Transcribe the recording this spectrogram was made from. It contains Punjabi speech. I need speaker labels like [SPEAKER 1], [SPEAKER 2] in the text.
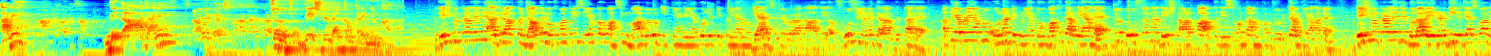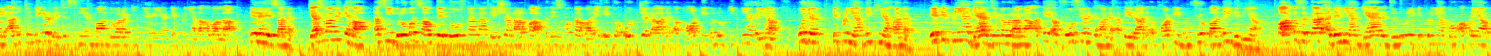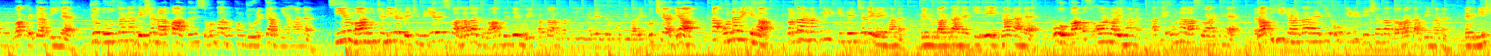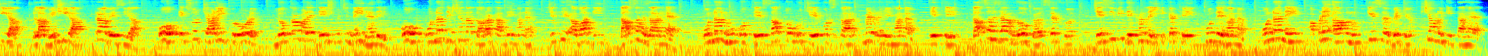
[SPEAKER 1] आगे दे- आज आ जाएंगे चलो चलो देश में वेलकम करेंगे उनका
[SPEAKER 2] ਵਿਦੇਸ਼ ਮੰਤਰਾਲੇ ਨੇ ਅੱਜ ਰਾਤ ਪੰਜਾਬ ਦੇ ਮੁੱਖ ਮੰਤਰੀ ਸੀਐਮ ਭਗਵੰਤ ਸਿੰਘ ਮਾਨ ਵੱਲੋਂ ਕੀਤੀਆਂ ਗਈਆਂ ਕੁਝ ਟਿੱਪਣੀਆਂ ਨੂੰ ਗੈਰ ਜ਼ਿੰਮੇਵਾਰਾਨਾ ਅਤੇ ਅਫਸੋਸਜਨਕ ਕਰਾਰ ਦਿੱਤਾ ਹੈ ਅਤੇ ਆਪਣੇ ਆਪ ਨੂੰ ਉਹਨਾਂ ਟਿੱਪਣੀਆਂ ਤੋਂ ਵੱਖ ਕਰ ਲਿਆ ਹੈ ਜੋ ਦੋਸਤਾਨਾ ਦੇਸ਼ ਨਾਲ ਭਾਰਤ ਦੇ ਸਬੰਧਾਂ ਨੂੰ ਕਮਜ਼ੋਰ ਕਰਦੀਆਂ ਹਨ ਵਿਦੇਸ਼ ਮੰਤਰਾਲੇ ਦੇ ਬੁਲਾਰੇ ਰਣਧੀਰ ਜੈਸਵਾਲ ਨੇ ਅੱਜ ਚੰਡੀਗੜ੍ਹ ਵਿੱਚ ਸੀਐਮ ਮਾਨ ਦੁਆਰਾ ਕੀਤੀਆਂ ਗਈਆਂ ਟਿੱਪਣੀਆਂ ਦਾ ਹਵਾਲਾ ਦੇ ਰਹੇ ਸਨ। ਜੈਸਵਾਲ ਨੇ ਕਿਹਾ, ਅਸੀਂ ਗਲੋਬਲ ਸਾਊਥ ਦੇ ਦੋਸਤਾਨਾ ਦੇਸ਼ਾਂ ਨਾਲ ਭਾਰਤ ਦੇ ਸਬੰਧਾਂ ਬਾਰੇ ਇੱਕ ਉੱਚ ਰਾਜ ਅਥਾਰਟੀ ਵੱਲੋਂ ਕੀਤੀਆਂ ਗਈਆਂ ਕੁਝ ਟਿੱਪਣੀਆਂ ਦੇਖੀਆਂ ਹਨ। ਇਹ ਟਿੱਪਣੀਆਂ ਗੈਰ ਜ਼ਿੰਮੇਵਾਰਾਨਾ ਅਤੇ ਅਫਸੋਸਜਨਕ ਹਨ ਅਤੇ ਰਾਜ ਅਥਾਰਟੀ ਨੂੰ ਸ਼ੋਭਾ ਨਹੀਂ ਦਿੰਦੀਆਂ। ਭਾਰਤ ਸਰਕਾਰ ਅਜਿਹੀਆਂ ਗੈਰ ਜ਼ਰੂਰੀ ਟਿੱਪਣੀਆਂ ਤੋਂ ਆਪਣੇ ਆਪ ਨੂੰ ਵੱਖ ਕਰਦੀ ਹੈ, ਜੋ ਦੋਸਤਾਨਾ ਦੇਸ਼ਾਂ ਨਾਲ ਭਾਰਤ ਦੇ ਸਬੰਧਾਂ ਨੂੰ ਕਮਜ਼ੋਰ ਕਰਦੀਆਂ ਹਨ। ਸੀਐਮ ਮਾਨ ਨੂੰ ਚੰਡੀਗੜ੍ਹ ਵਿੱਚ ਮੀਡੀਆ ਦੇ ਸਵਾਲਾਂ ਦਾ ਜਵਾਬ ਦਿੰਦੇ ਹੋਏ ਪ੍ਰਧਾਨ ਮੰਤਰੀ ਨਰਿੰਦਰ ਮੋਦੀ ਬਾਰੇ ਪੁੱਛਿਆ ਗਿਆ, ਤਾਂ ਉਹਨਾਂ ਨੇ ਕਿਹਾ, ਪ੍ਰਧਾਨ ਮੰਤਰੀ, ਕਿਤੇ ਚਲੇ ਗਏ ਹਨ? ਮੈਨੂੰ ਲੱਗਦਾ ਹੈ ਕਿ ਇਹ ਗਾਣਾ ਹੈ। ਉਹ ਵਾਪਸ ਆਉਣ ਵਾਲੇ ਹਨ ਅਤੇ ਉਹਨਾਂ ਦਾ ਸਵਾਗਤ ਹੈ। ਰੱਬ ਹੀ ਜਾਣਦਾ ਹੈ ਕਿ ਉਹ ਕਿਹੜੇ ਦੇਸ਼ਾਂ ਦਾ ਦੌਰਾ ਕਰਦੇ ਹਨ। ਮੈਗਨੀਸ਼ੀਆ, ਗਲਾਵੇਸ਼ੀਆ, ਟਰਾਵੇਸੀਆ। ਉਹ 140 ਕਰੋੜ ਲੋਕਾਂ ਵਾਲੇ ਦੇਸ਼ ਵਿੱਚ ਨਹੀਂ ਰਹਿੰਦੇ। ਉਹ ਉਹਨਾਂ ਦੇਸ਼ਾਂ ਦਾ ਦੌਰਾ ਕਰਦੇ ਹਨ ਜਿੱਥੇ ਆਬਾਦੀ 10000 ਹੈ। ਉਹਨਾਂ ਨੂੰ ਉੱਥੇ ਸਭ ਤੋਂ ਉੱਚੇ ਪੁਰਸਕਾਰ ਮਿਲ ਰਹੇ ਹਨ। ਇੱਥੇ 10000 ਲੋਕ ਸਿਰਫ ਜੀਸੀਬੀ ਦੇਖਣ ਲਈ ਇਕੱਠੇ ਹੁੰਦੇ ਹਨ। ਉਹਨਾਂ ਨੇ ਆਪਣੇ ਆਪ ਨੂੰ ਕਿਸ ਵਿੱਚ ਸ਼ਾਮਲ ਕੀਤਾ ਹੈ?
